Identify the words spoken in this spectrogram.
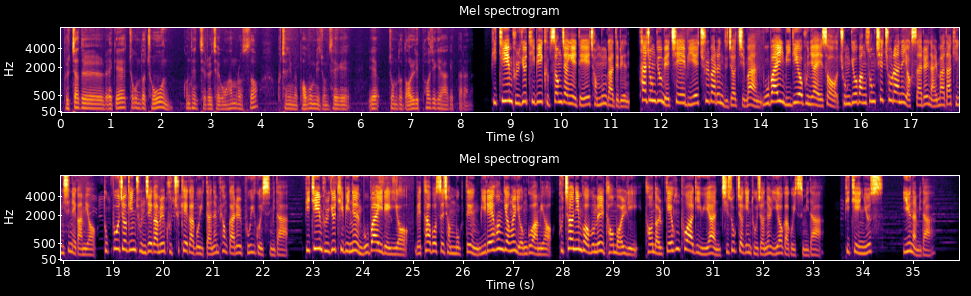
불자들에게 조금 더 좋은 콘텐츠를 제공함으로써 부처님의 법음이 좀 세계 에좀더 널리 퍼지게 하겠다라는 BTN 불교 TV 급성장에 대해 전문가들은 타 종교 매체에 비해 출발은 늦었지만 모바일 미디어 분야에서 종교 방송 최초라는 역사를 날마다 갱신해가며 독보적인 존재감을 구축해가고 있다는 평가를 보이고 있습니다. BTN 불교 TV는 모바일에 이어 메타버스 접목 등 미래 환경을 연구하며 부처님 법음을 더 멀리, 더 넓게 홍보하기 위한 지속적인 도전을 이어가고 있습니다. BTN 뉴스 이은아입니다.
